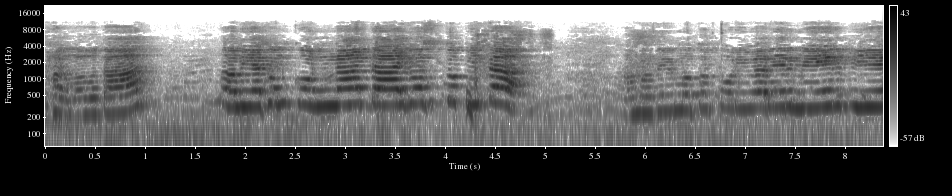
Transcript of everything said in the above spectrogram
ধর্মবতার আমি এখন কন্যা, দায়গ্রস্ত পিতা। আমাদের মতো পরিবারের মেয়ের বিয়ে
